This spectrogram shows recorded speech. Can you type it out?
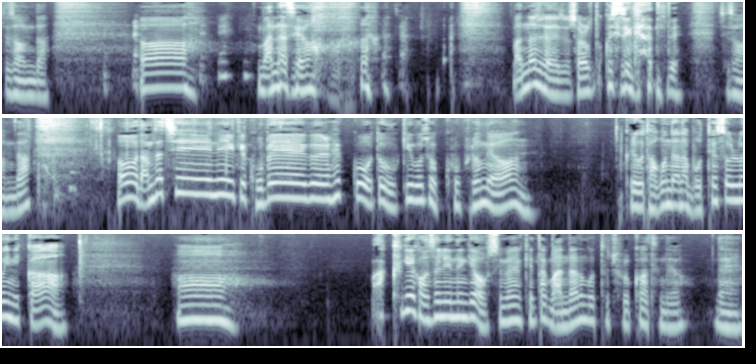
죄송합니다. 어, 만나세요. 만나셔야죠. 저랑 똑같이 생겼는데. 죄송합니다. 어, 남사친이 이렇게 고백을 했고, 또 웃기고 좋고, 그러면, 그리고 더군다나 모태솔로이니까, 어, 막 크게 거슬리는 게 없으면 이렇게 딱 만나는 것도 좋을 것 같은데요. 네.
